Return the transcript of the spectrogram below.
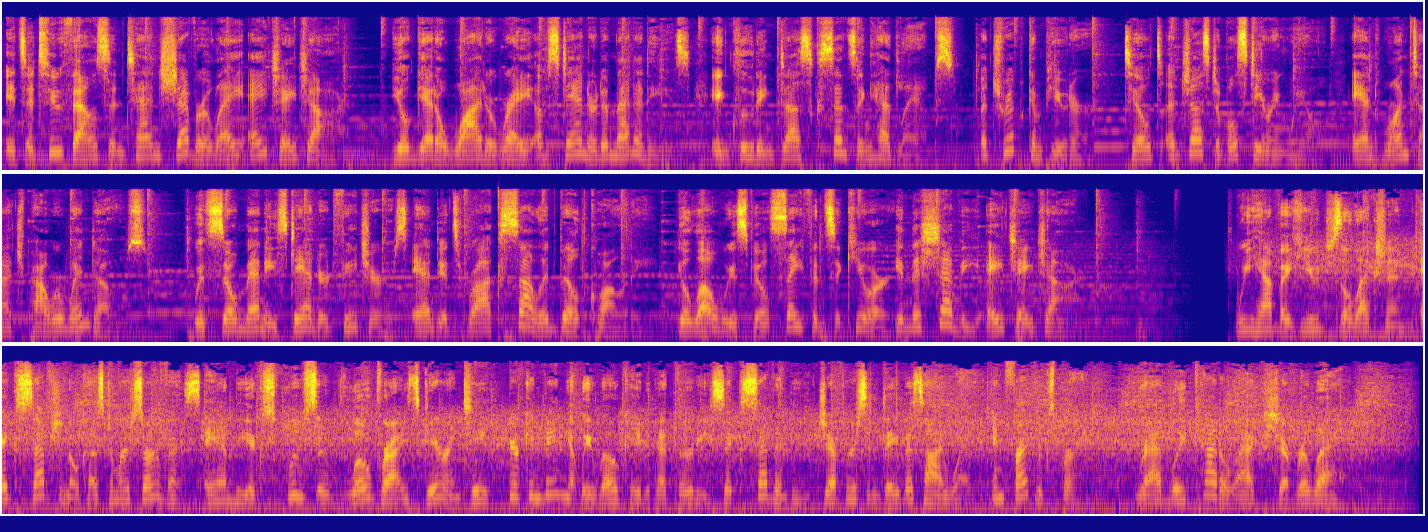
It's a 2010 Chevrolet HHR. You'll get a wide array of standard amenities, including dusk sensing headlamps, a trip computer, tilt adjustable steering wheel, and one touch power windows. With so many standard features and its rock solid build quality, you'll always feel safe and secure in the Chevy HHR. We have a huge selection, exceptional customer service, and the exclusive low price guarantee. You're conveniently located at 3670 Jefferson Davis Highway in Fredericksburg. Radley Cadillac Chevrolet.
